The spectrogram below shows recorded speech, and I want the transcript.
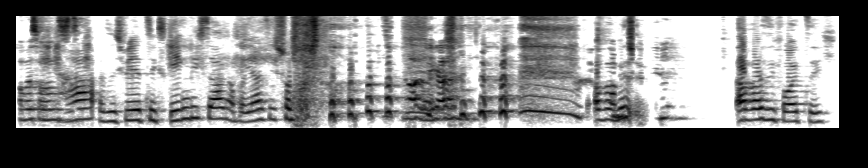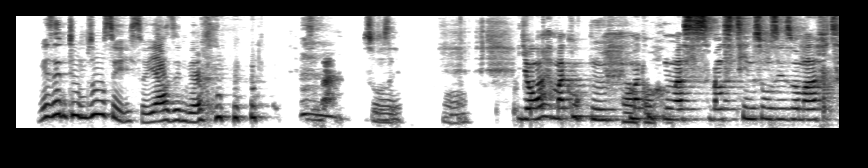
aber sonst. Ja, also ich will jetzt nichts gegen dich sagen, aber ja, sie ist schon ja. aber, wir, aber sie freut sich. Wir sind Team Susi. Ich so, ja, sind wir. So, so. Ja. Ja, mal gucken. Ja, mal doch. gucken, was, was Team Susi so macht.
